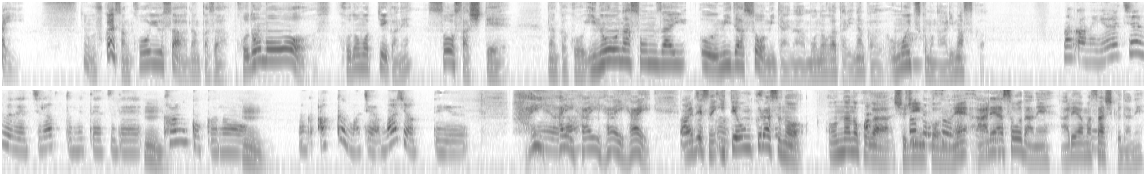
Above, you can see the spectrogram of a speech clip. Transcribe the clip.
はい。でも、深谷さん、こういうさ、なんかさ、子供を、子供っていうかね、操作して、なんかこう、異能な存在を生み出そうみたいな物語、なんか思いつくものありますか？なんかあの YouTube でちらっと見たやつで、うん韓国のうん。なんか悪魔違う魔女っていうはいはいはいはいはい。あれですね、イテオンクラスの女の子が主人公のねあれはそうだね。あれはまさしくだね。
